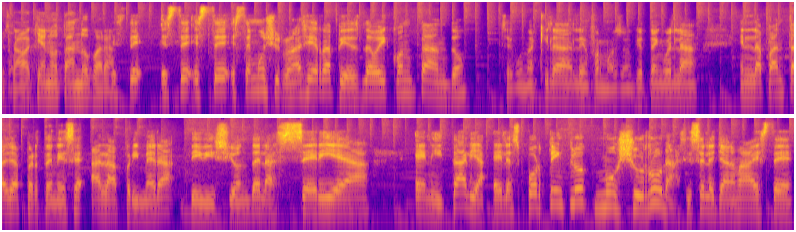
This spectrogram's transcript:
estaba aquí anotando para. Este, este, este, este Muxurruna, así de rapidez le voy contando según aquí la, información que tengo en la, en la pantalla, pertenece a la primera división de la Serie A en Italia, el Sporting Club Mushuruna, así se le llama a este,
